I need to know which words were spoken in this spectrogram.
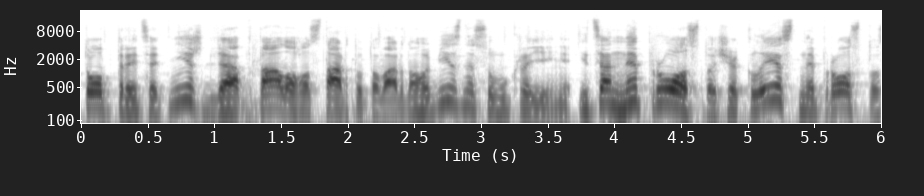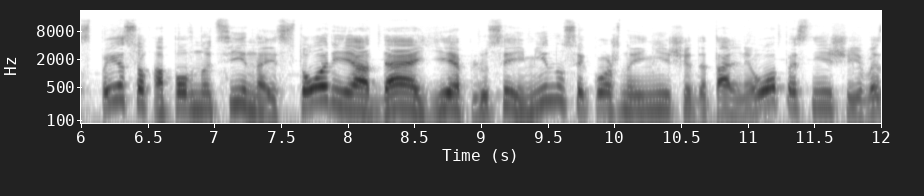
топ 30 ніж для вдалого старту товарного бізнесу в Україні. І це не просто чек-лист, не просто список, а повноцінна історія, де є плюси і мінуси кожної ніші, детальний опис ніші, і ви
